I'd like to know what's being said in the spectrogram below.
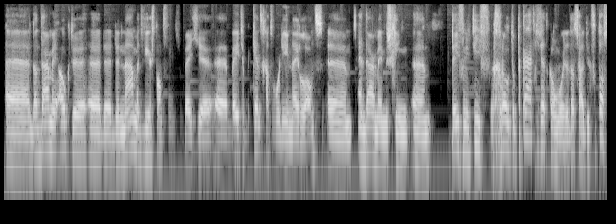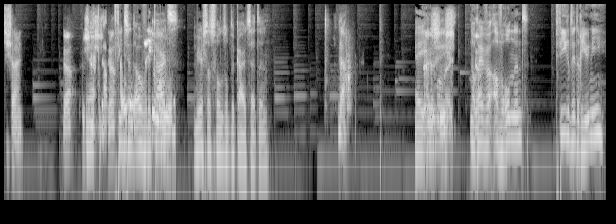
eh, dat daarmee ook de, eh, de, de naam het Weerstandfonds een beetje eh, beter bekend gaat worden in Nederland. En daarmee misschien definitief groot op de kaart gezet kan worden. Dat zou natuurlijk fantastisch zijn. Ja, precies. Ja. Ja. Fietsend over de kaart. Weerstandsfonds op de kaart zetten. Ja. Hey, Precies. nog Ja. even afrondend. 24 juni.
